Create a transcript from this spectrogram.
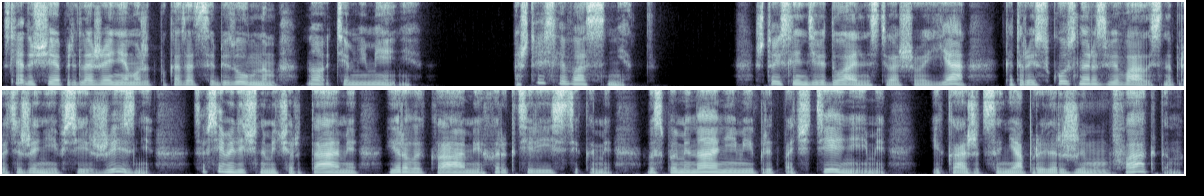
следующее предложение может показаться безумным, но тем не менее. А что, если вас нет? Что если индивидуальность вашего «я», которая искусно развивалась на протяжении всей жизни, со всеми личными чертами, ярлыками, характеристиками, воспоминаниями и предпочтениями и кажется неопровержимым фактом,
